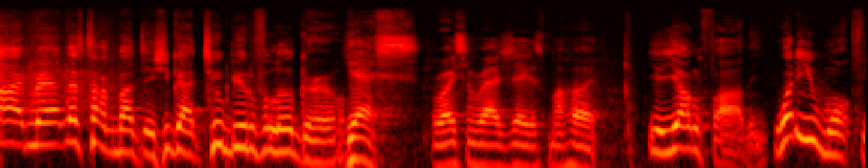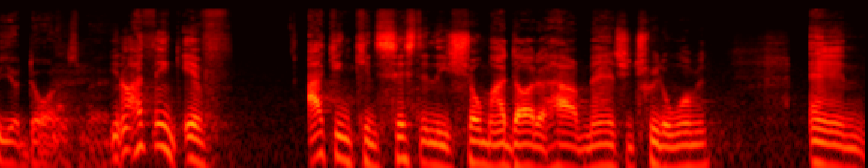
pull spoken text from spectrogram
All right, man, let's talk about this. You got two beautiful little girls. Yes, Royce and Rajay, that's my heart. You're young father. What do you want for your daughters, man? You know, I think if I can consistently show my daughter how a man should treat a woman and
